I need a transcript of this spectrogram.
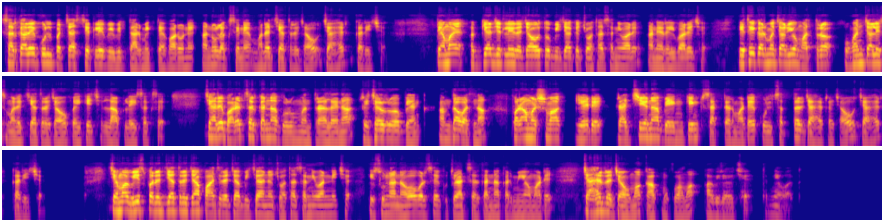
સરકારે કુલ પચાસ જેટલી વિવિધ ધાર્મિક તહેવારોને અનુલક્ષીને મરજિયાત રજાઓ જાહેર કરી છે. તેમાં અગિયાર જેટલી રજાઓ તો બીજા કે ચોથા શનિવારે અને રવિવારે છે. તેથી કર્મચારીઓ માત્ર ઓગણચાલીસ મરજિયાત રજાઓ પૈકી જ લાભ લઈ શકશે. જ્યારે ભારત સરકારના ગૃહ મંત્રાલયના રિઝર્વ બેંક અમદાવાદના પરામર્શમાં ગેડે રાજ્યના બેન્કિંગ સેક્ટર માટે કુલ સત્તર જાહેર રજાઓ જાહેર કરી છે. જેમાં વીસ ફરજિયાત રજા, પાંચ રજા બીજા અને ચોથા શનિવારની છે. ઈસુના નવા વર્ષે ગુજરાત સરકારના કર્મીઓ માટે જાહેર રજાઓમાં કાપ મૂકવામાં આવી રહ્યો છે. ધન્યવાદ.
